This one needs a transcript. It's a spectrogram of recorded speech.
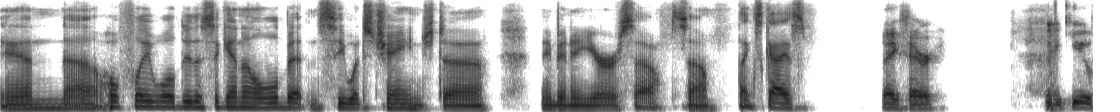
And uh, hopefully, we'll do this again in a little bit and see what's changed, uh, maybe in a year or so. So, thanks, guys. Thanks, Eric. Thank you.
